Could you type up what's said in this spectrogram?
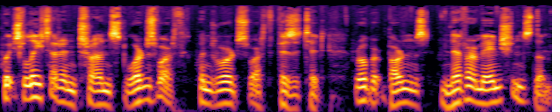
which later entranced Wordsworth when Wordsworth visited. Robert Burns never mentions them.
